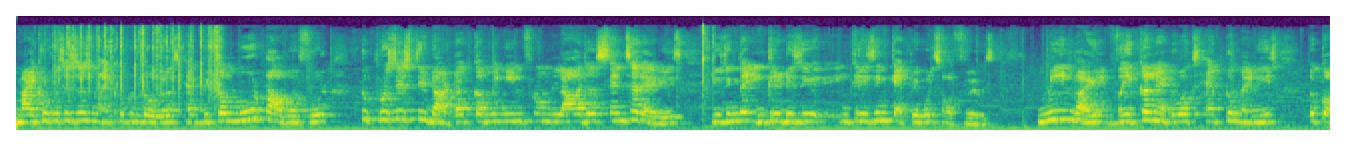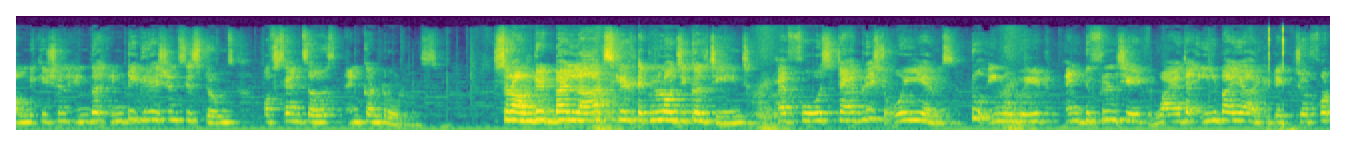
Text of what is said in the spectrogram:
Microprocessors, microcontrollers have become more powerful to process the data coming in from larger sensor arrays using the increasing capable softwares. Meanwhile, vehicle networks have to manage the communication in the integration systems of sensors and controllers. Surrounded by large scale technological change, have forced established OEMs to innovate and differentiate via the e by architecture for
